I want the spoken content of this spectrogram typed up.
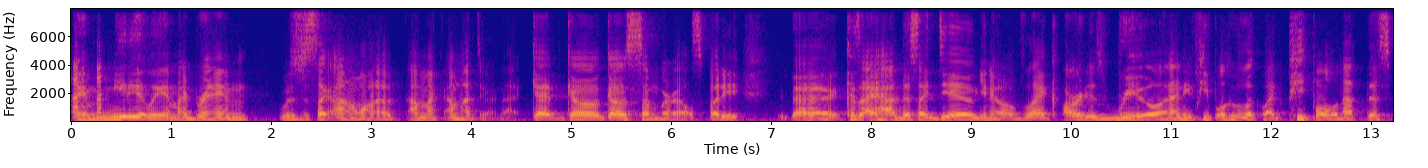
I immediately in my brain was just like, I don't want to. I'm like, I'm not doing that. Get go go somewhere else, buddy. Because I had this idea, of, you know, of like art is real, and I need people who look like people, not this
